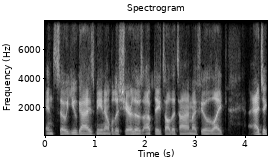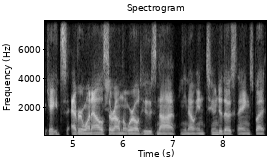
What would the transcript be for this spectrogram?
and so you guys being able to share those updates all the time i feel like educates everyone else around the world who's not you know in tune to those things. But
